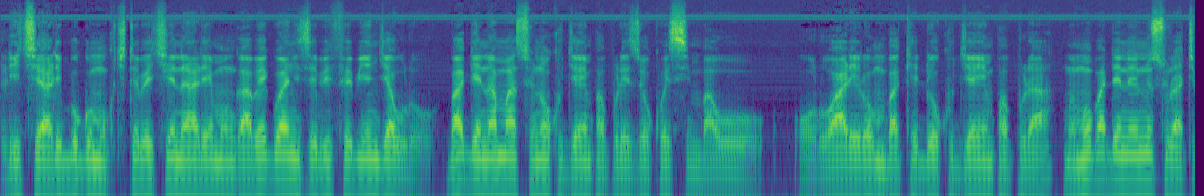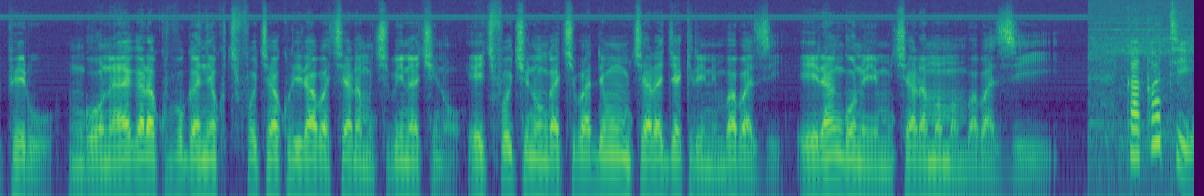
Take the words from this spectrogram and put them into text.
likyali bugumu ku kitebe ky'enaalemu ng'abeegwanyiza ebifo eby'enjawulo bagenda maaso n'okugyayo empapula ez'okwesimbawo. Olwaleero mubakedde okugyayo empapula mwe mubadde ne nusulat peru ng'ono ayagala kuvuganya ku kifo kyakulira abakyala mu kibiina kino. Ekifo kino nga kibaddemu mukyala jacqueline mbabazi era ng'ono ye mukyala mama mbabazi. Kakati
